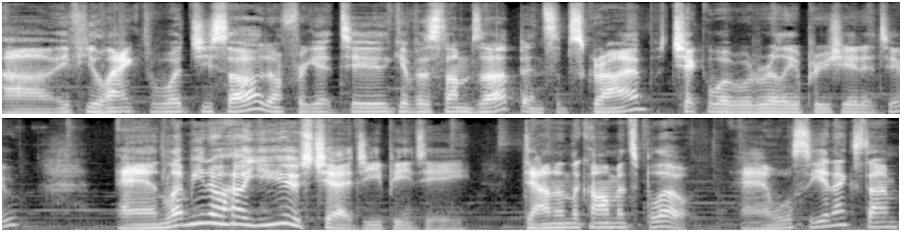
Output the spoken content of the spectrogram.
Uh, if you liked what you saw, don't forget to give us thumbs up and subscribe. Chickwood would really appreciate it too. And let me know how you use ChatGPT down in the comments below. And we'll see you next time.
